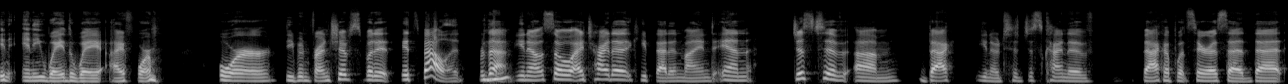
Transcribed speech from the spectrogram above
in any way the way I form or deepen friendships, but it it's valid for them, mm-hmm. you know. So I try to keep that in mind. And just to um back, you know, to just kind of back up what Sarah said that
